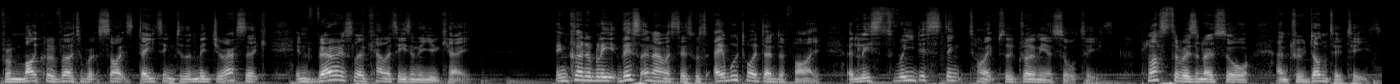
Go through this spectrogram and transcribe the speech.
from microvertebrate sites dating to the mid-Jurassic in various localities in the UK. Incredibly, this analysis was able to identify at least three distinct types of dromaeosaur teeth, plus therizinosaur and troodontid teeth,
